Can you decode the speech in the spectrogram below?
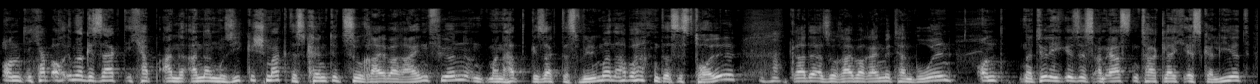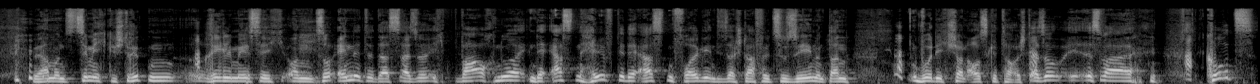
Und ich habe auch immer gesagt, ich habe einen anderen Musikgeschmack, das könnte zu Reibereien führen und man hat gesagt, das will man aber, das ist toll. Aha. Gerade also Reibereien mit Herrn Bohlen. Und natürlich ist es am ersten ersten Tag gleich eskaliert. Wir haben uns ziemlich gestritten, regelmäßig. Und so endete das. Also ich war auch nur in der ersten Hälfte der ersten Folge in dieser Staffel zu sehen und dann wurde ich schon ausgetauscht. Also es war kurz.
